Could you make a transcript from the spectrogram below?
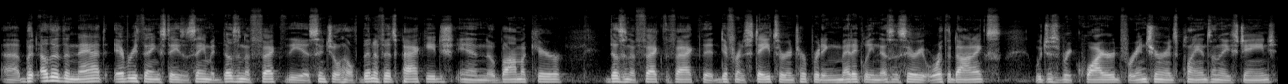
Uh, but other than that, everything stays the same. It doesn't affect the essential health benefits package in Obamacare. It doesn't affect the fact that different states are interpreting medically necessary orthodontics, which is required for insurance plans on the exchange.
